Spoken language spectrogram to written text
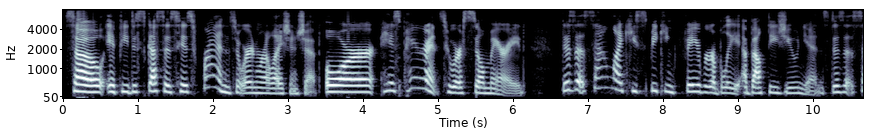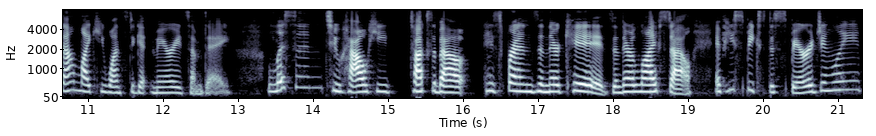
So if he discusses his friends who are in relationship or his parents who are still married, does it sound like he's speaking favorably about these unions? Does it sound like he wants to get married someday? Listen to how he talks about his friends and their kids and their lifestyle. If he speaks disparagingly,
